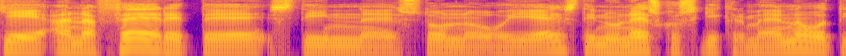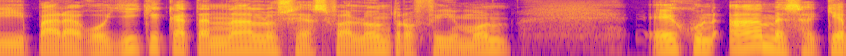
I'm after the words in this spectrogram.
και αναφέρεται στην, ε, στον ΟΗΕ, στην UNESCO συγκεκριμένα, ότι η παραγωγή και κατανάλωση ασφαλών τροφίμων έχουν άμεσα και,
